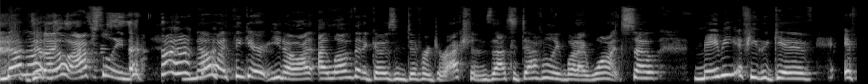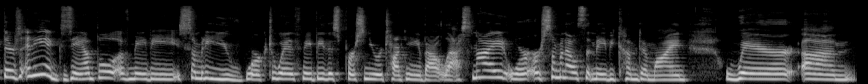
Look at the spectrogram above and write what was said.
no, Did no, I- absolutely. no, I think you're, you know, I, I love that it goes in different directions. That's definitely what I want. So maybe if you could give if there's any example of maybe somebody you've worked with maybe this person you were talking about last night or, or someone else that maybe come to mind where um,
